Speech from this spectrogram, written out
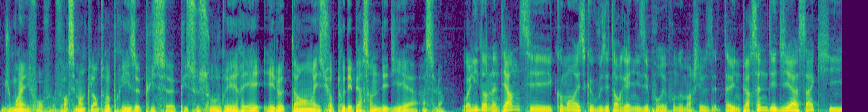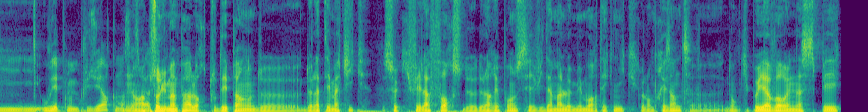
Du moins, il faut forcément que l'entreprise puisse, puisse s'ouvrir et, et, le temps et surtout des personnes dédiées à, cela. Walid, en interne, c'est comment est-ce que vous êtes organisé pour répondre au marché? Tu as une personne dédiée à ça qui... ou vous êtes même plusieurs? Comment ça Non, absolument pas. Alors tout dépend de, de la thématique. Ce qui fait la force de, la réponse, c'est évidemment le mémoire technique que l'on présente. Donc il peut y avoir un aspect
